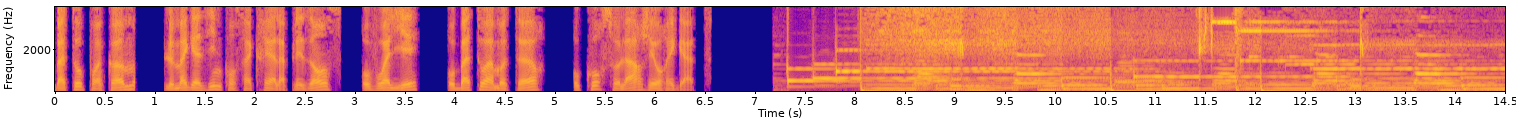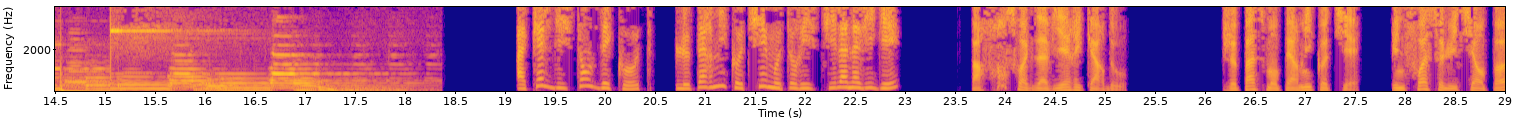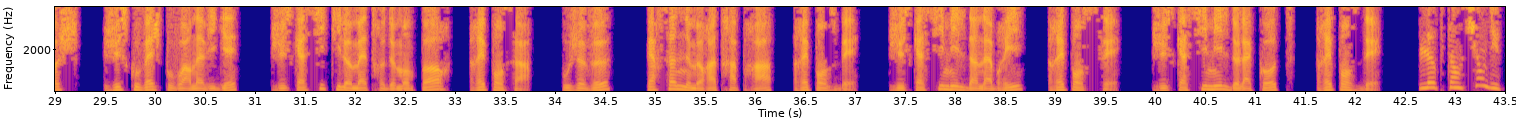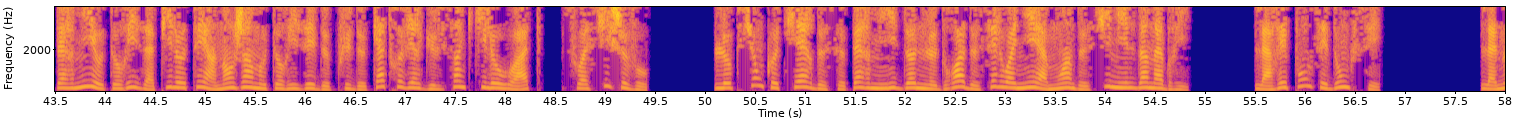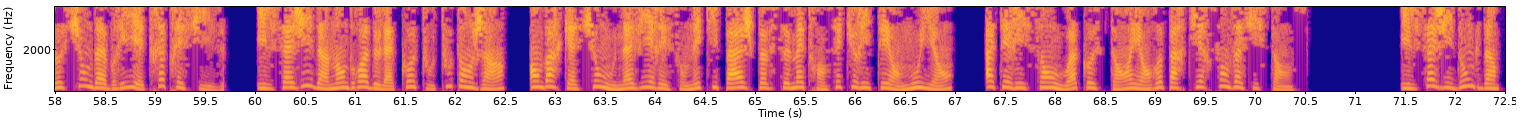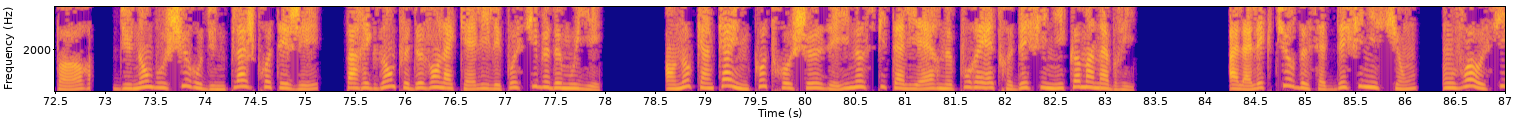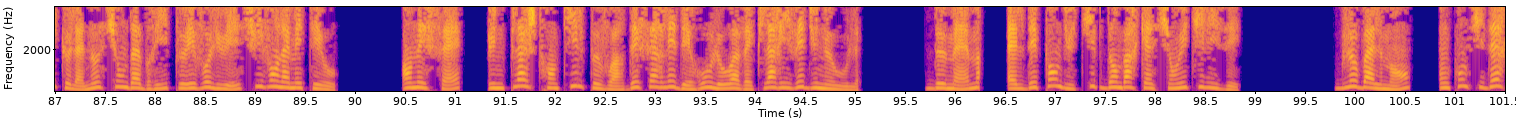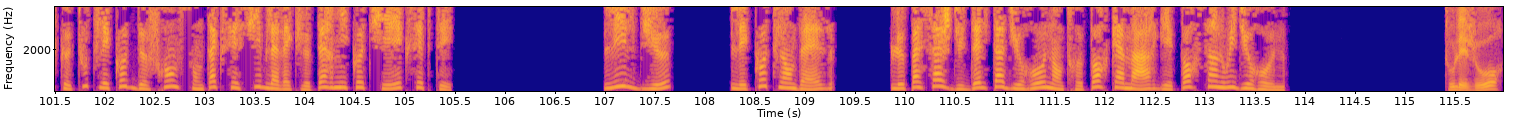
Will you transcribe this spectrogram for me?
Bateau.com, le magazine consacré à la plaisance, aux voiliers, aux bateaux à moteur, aux courses au large et aux régates. À quelle distance des côtes, le permis côtier m'autorise-t-il à naviguer? Par François-Xavier Ricardou. Je passe mon permis côtier. Une fois celui-ci en poche, jusqu'où vais-je pouvoir naviguer? Jusqu'à 6 km de mon port, réponse A. Où je veux, personne ne me rattrapera, réponse B. Jusqu'à 6000 d'un abri, réponse C. Jusqu'à 6000 de la côte, réponse D. L'obtention du permis autorise à piloter un engin motorisé de plus de 4,5 kW, soit 6 chevaux. L'option côtière de ce permis donne le droit de s'éloigner à moins de 6000 d'un abri. La réponse est donc C. La notion d'abri est très précise. Il s'agit d'un endroit de la côte où tout engin, embarcation ou navire et son équipage peuvent se mettre en sécurité en mouillant, atterrissant ou accostant et en repartir sans assistance. Il s'agit donc d'un port, d'une embouchure ou d'une plage protégée, par exemple devant laquelle il est possible de mouiller. En aucun cas une côte rocheuse et inhospitalière ne pourrait être définie comme un abri. À la lecture de cette définition, on voit aussi que la notion d'abri peut évoluer suivant la météo. En effet, une plage tranquille peut voir déferler des rouleaux avec l'arrivée d'une houle. De même, elle dépend du type d'embarcation utilisée. Globalement, on considère que toutes les côtes de France sont accessibles avec le permis côtier excepté l'île Dieu, les côtes landaises, le passage du delta du Rhône entre Port-Camargue et Port-Saint-Louis-du-Rhône. Tous les jours,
